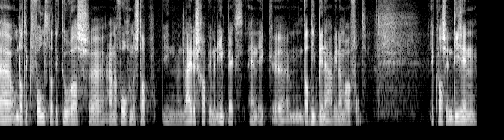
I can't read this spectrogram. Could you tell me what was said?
Uh, omdat ik vond dat ik toe was aan een volgende stap in mijn leiderschap, in mijn impact. En ik dat niet binnen ABN AMRO vond. Ik was in die zin...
